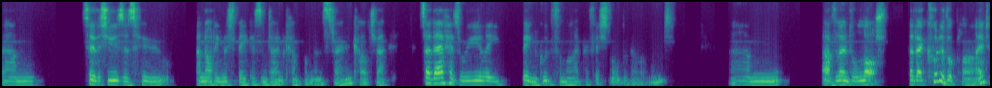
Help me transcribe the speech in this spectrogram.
um, service users who are not English speakers and don't come from an Australian culture. So that has really been good for my professional development. Um, I've learned a lot that I could have applied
